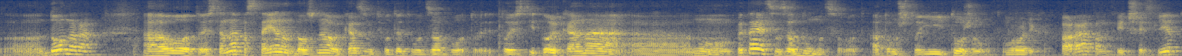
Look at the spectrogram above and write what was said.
э, донора, а, вот, то есть она постоянно должна выказывать вот эту вот заботу. То есть и только она а, ну, пытается задуматься вот о том, что ей тоже вот вроде как пора, там 36 лет,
